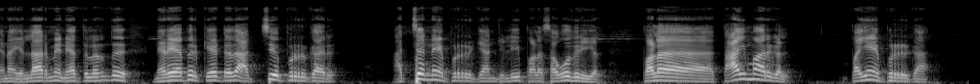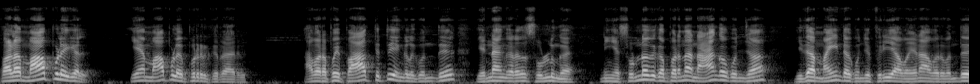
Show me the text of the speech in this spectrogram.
ஏன்னா எல்லாருமே நேற்றுலேருந்து நிறையா பேர் கேட்டது அச்சு எப்படி இருக்காரு? அச்சண்ணே எப்படி இருக்கான்னு சொல்லி பல சகோதரிகள் பல தாய்மார்கள் பையன் எப்படி இருக்கான்? பல மாப்பிள்ளைகள் ஏன் மாப்பிள்ளை எப்படி இருக்கிறாரு? அவரை போய் பார்த்துட்டு எங்களுக்கு வந்து என்னங்கிறத சொல்லுங்கள் நீங்கள் சொன்னதுக்கப்புறம் தான் நாங்கள் கொஞ்சம் இதாக மைண்டை கொஞ்சம் ஃப்ரீ ஆகும் ஏன்னா அவர் வந்து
